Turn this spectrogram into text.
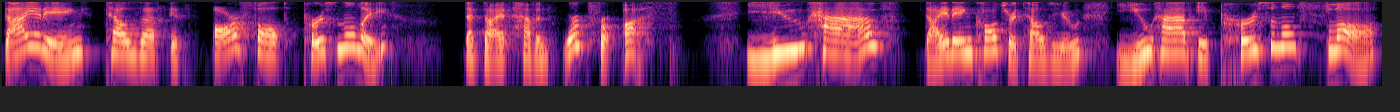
dieting tells us it's our fault personally that diet haven't worked for us. You have, dieting culture tells you, you have a personal flaw.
